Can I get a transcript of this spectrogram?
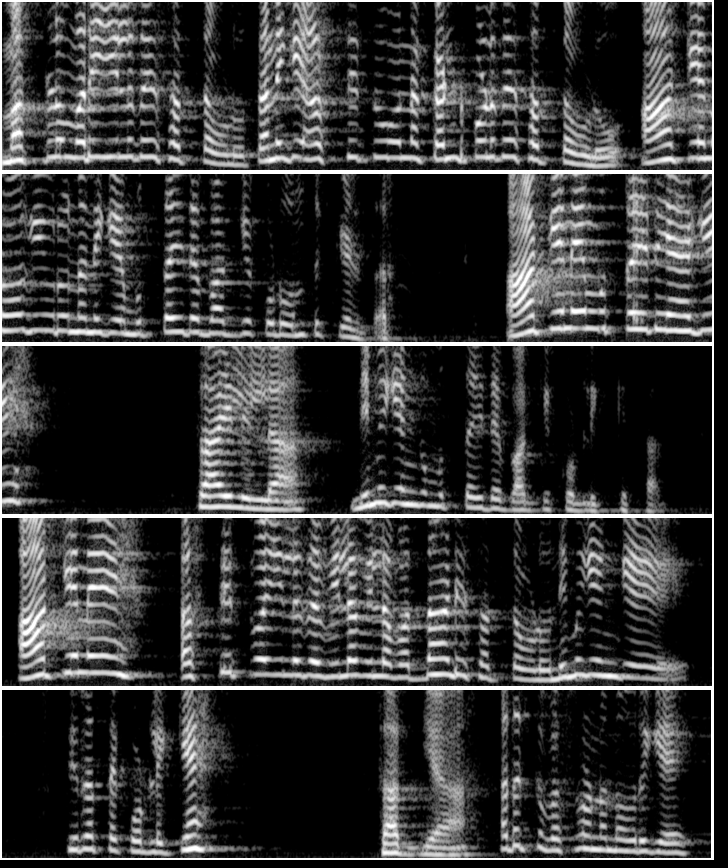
ಮಕ್ಕಳು ಮರಿ ಇಲ್ಲದೆ ಸತ್ತವಳು. ತನಗೆ ಅಸ್ತಿತ್ವವನ್ನು ಕಂಡುಕೊಳ್ಳದೆ ಸತ್ತವಳು. ಆಕೆನೋಗಿ ಇವರು ನನಗೆ ಮುತ್ತೈದೆ ಭಾಗ್ಯ ಕೊಡು ಅಂತ ಕೇಳ್ತಾರೆ. ಆಕೆನೇ ಮುತ್ತೈದೆಯಾಗಿ ಸಾಯಲಿಲ್ಲ. ನಿಮಗೆ ಹೆಂಗೆ ಮುತ್ತೈದೆ ಭಾಗ್ಯ ಕೊಡಲಿಕ್ಕೆ ಸಾಧ್ಯ? ಆಕೆನೇ ಅಸ್ತಿತ್ವ ಇಲ್ಲದ ವಿಲವಿಲ ಒದ್ದಾಡಿ ಸತ್ತವಳು. ನಿಮಗೆಂಗೆ ಸ್ಥಿರತೆ ಕೊಡಲಿಕ್ಕೆ ಸಾಧ್ಯ? ಅದಕ್ಕೆ ಬಸವಣ್ಣನವರಿಗೆ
